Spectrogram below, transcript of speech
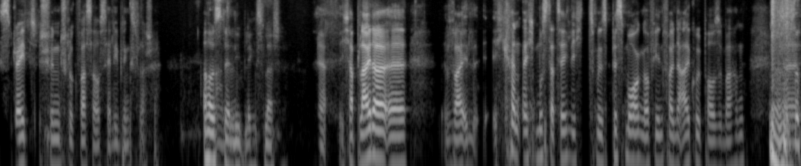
Straight schönen Schluck Wasser aus der Lieblingsflasche. Aus der Wahnsinn. Lieblingsflasche. Ja, ich habe leider, äh, weil ich kann, ich muss tatsächlich zumindest bis morgen auf jeden Fall eine Alkoholpause machen. äh,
